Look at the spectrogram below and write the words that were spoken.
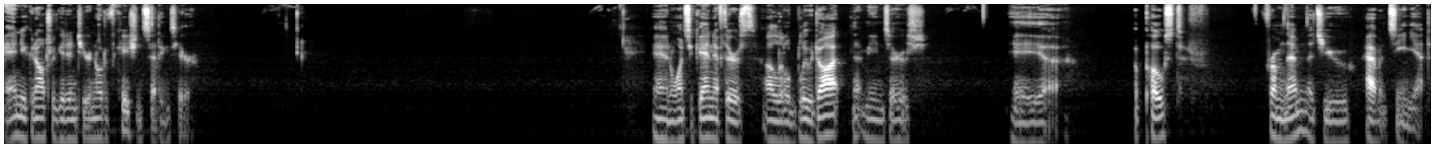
And you can also get into your notification settings here. And once again, if there's a little blue dot, that means there's a, uh, a post from them that you haven't seen yet.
